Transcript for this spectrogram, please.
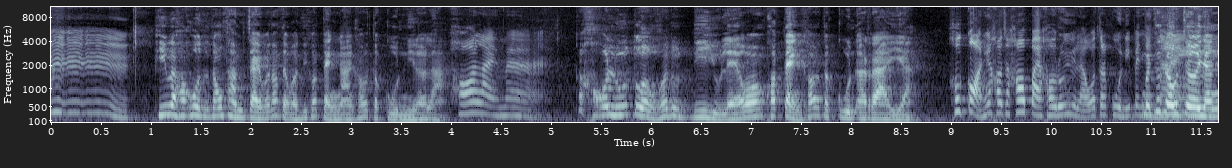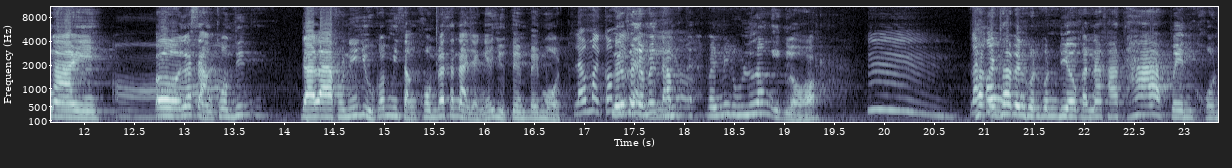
อืมอืมอืมพี่ว่าเขาควรจะต้องทำใจว่าตั้งแต่วันที่เขาแต่งงานเข้าตระกูลนี้แล้วล่ะเพราะอะไรแม่ ก็เขาก็รู้ตัวของเขาดูดีอยู่แล้วว่าเขาแต่งเข้าตระกูลอะไรอะ คือก่อนที่เขาจะเข้าไปเขารู้อยู่แล้วว่าตระกูลนี้เป็นยังมันไงจะต้องเจอยังไง อ๋อเออ แล้วสังคมที่ดาราคนนี้อยู่ก็มีสังคมลักษณะอย่างเงี้ยอยู่เต็มไปหมดแล้วมันก็แล้วก็ยังไม่แบบทำนี้มันไม่รู้เรื่องอีกเหรอ อืมแล้วถ้าเป็นขถ้าเป็นคนคนเดียวกันนะคะ ถ้าเป็นคน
